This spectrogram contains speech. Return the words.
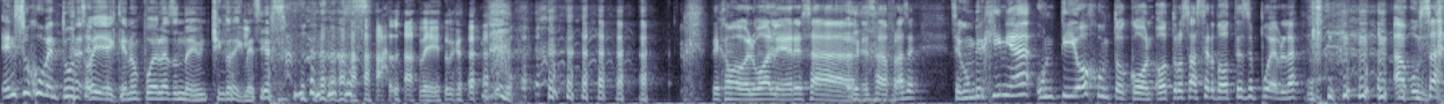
En su juventud... se- Oye, ¿qué no pueblas donde hay un chingo de iglesias? a la verga. Déjame vuelvo a leer esa, esa frase. Según Virginia, un tío junto con otros sacerdotes de Puebla abusaron.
